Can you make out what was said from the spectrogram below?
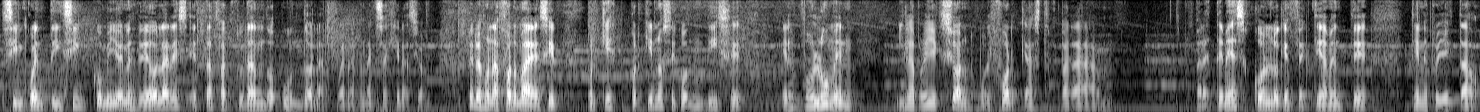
55 millones de dólares, está facturando un dólar. Bueno, es una exageración. Pero es una forma de decir, ¿por qué, por qué no se condice el volumen y la proyección o el forecast para, para este mes con lo que efectivamente tienes proyectado?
